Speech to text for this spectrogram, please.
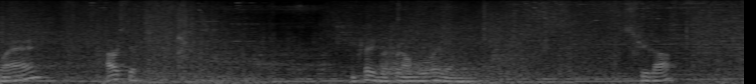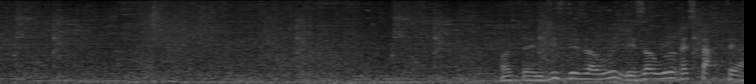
Ouais. Ah ok. Donc là, il va falloir bourrer là là Ok, ils disent des AOE, les AOE restent par terre.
